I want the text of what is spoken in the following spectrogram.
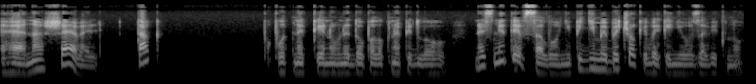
Гена Шевель, так? Попутник кинув недопалок на підлогу. Не сміти в салоні, підніми бичок і викинь його за вікно.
